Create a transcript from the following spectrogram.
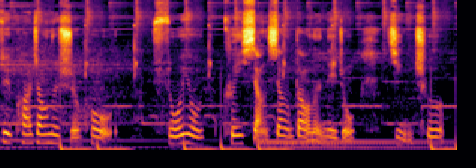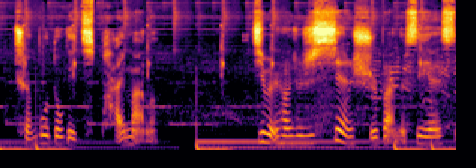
最夸张的时候，所有可以想象到的那种警车，全部都给排满了，基本上就是现实版的 CS。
